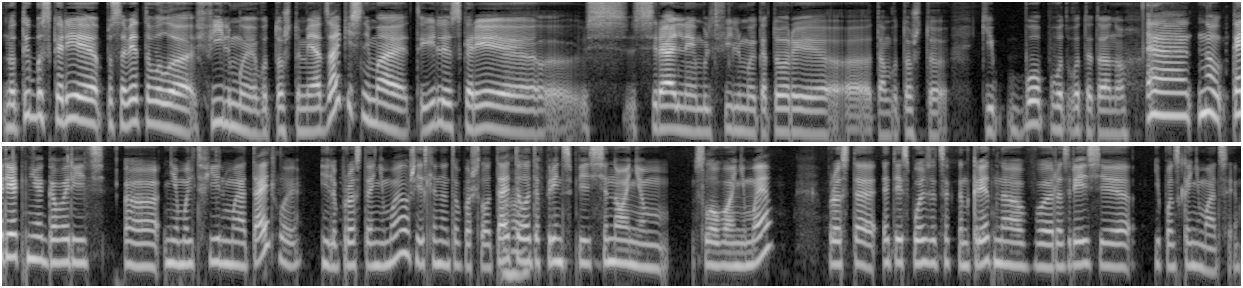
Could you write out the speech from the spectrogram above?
Но ты бы скорее посоветовала фильмы, вот то, что Миядзаки снимает, или скорее э, сериальные мультфильмы, которые э, там вот то, что Кип-Боб, вот, вот это оно? Э, ну, корректнее говорить э, не мультфильмы, а тайтлы, или просто аниме уж, если на то пошло. Title ага. — это, в принципе, синоним слова аниме, просто это используется конкретно в разрезе японской анимации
